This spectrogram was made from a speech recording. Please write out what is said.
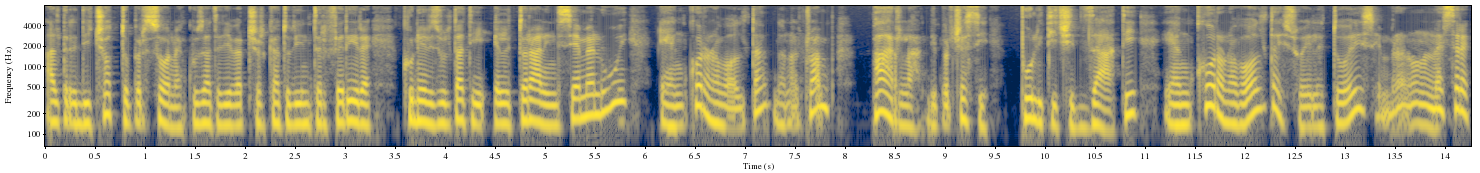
altre 18 persone accusate di aver cercato di interferire con i risultati elettorali insieme a lui e ancora una volta Donald Trump parla di processi politicizzati e ancora una volta i suoi elettori sembrano non essere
